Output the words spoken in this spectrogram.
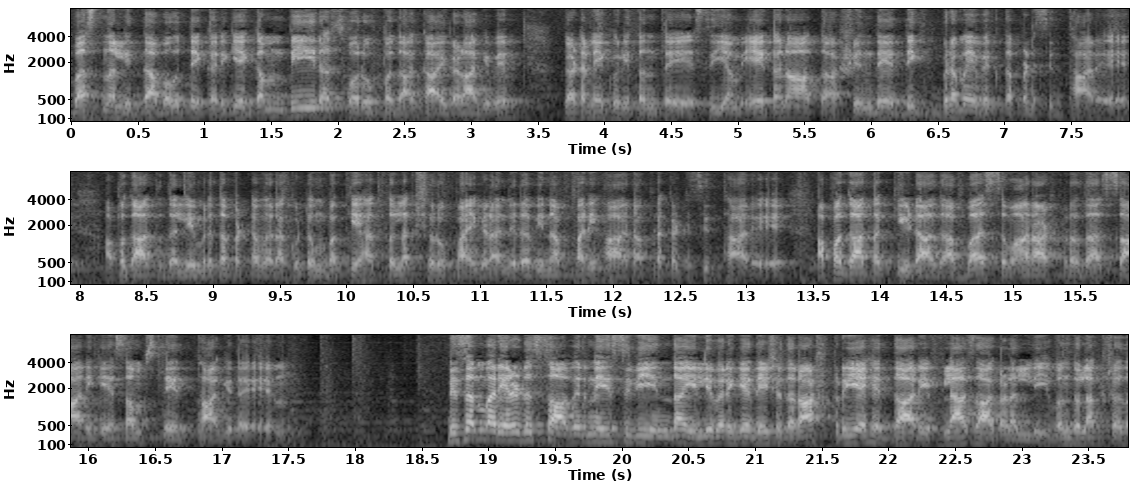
ಬಸ್ನಲ್ಲಿದ್ದ ಬಹುತೇಕರಿಗೆ ಗಂಭೀರ ಸ್ವರೂಪದ ಗಾಯಗಳಾಗಿವೆ. ಘಟನೆ ಕುರಿತಂತೆ ಸಿಎಂ ಏಕನಾಥ್ ಶಿಂದೆ ದಿಗ್ಭ್ರಮೆ ವ್ಯಕ್ತಪಡಿಸಿದ್ದಾರೆ. ಅಪಘಾತದಲ್ಲಿ ಮೃತಪಟ್ಟವರ ಕುಟುಂಬಕ್ಕೆ ಹತ್ತು ಲಕ್ಷ ರೂಪಾಯಿಗಳ ನೆರವಿನ ಪರಿಹಾರ ಪ್ರಕಟಿಸಿದ್ದಾರೆ. ಅಪಘಾತಕ್ಕೀಡಾದ ಬಸ್ ಮಹಾರಾಷ್ಟ್ರದ ಸಾರಿಗೆ ಸಂಸ್ಥೆಯದ್ದಾಗಿದೆ ಡಿಸೆಂಬರ್ ಎರಡು ಸಾವಿರನೇ ಇಸವಿಯಿಂದ ಇಲ್ಲಿವರೆಗೆ ದೇಶದ ರಾಷ್ಟ್ರೀಯ ಹೆದ್ದಾರಿ ಫ್ಲಾಜಾಗಳಲ್ಲಿ ಒಂದು ಲಕ್ಷದ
